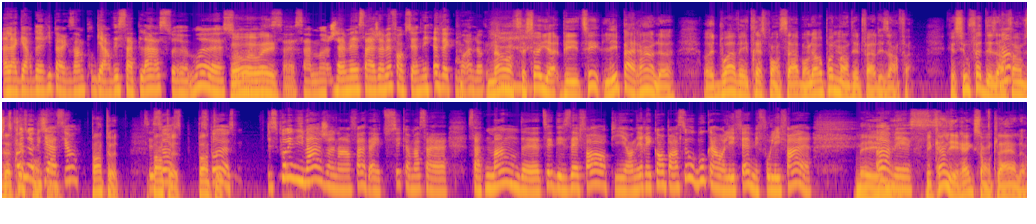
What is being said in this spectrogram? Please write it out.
à la garderie, par exemple, pour garder sa place. Euh, moi, ça, Ouais, ouais, ouais. ça, ça m'a jamais, ça a jamais fonctionné avec moi là. Non, c'est ça. Il y a, tu sais, les parents là doivent être responsables. On leur a pas demandé de faire des enfants. Que si vous faites des enfants, vous êtes pas une responsables. obligation. Pas tout. C'est Pas ça. tout. c'est- Pas c'est tout. pas- puis c'est pas une image d'un enfant. Hey, tu sais comment ça, ça demande, euh, tu sais, des efforts. Puis on est récompensé au bout quand on les fait, mais il faut les faire. Mais, Ah, mais, mais- quand les règles sont claires, là.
